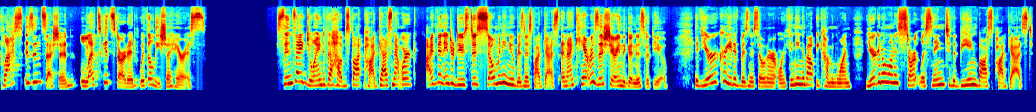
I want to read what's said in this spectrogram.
Class is in session. Let's get started with Eleshia Harris. Since I joined the HubSpot Podcast Network, I've been introduced to so many new business podcasts, and I can't resist sharing the goodness with you. If you're a creative business owner or thinking about becoming one, you're going to want to start listening to the Being Boss podcast.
